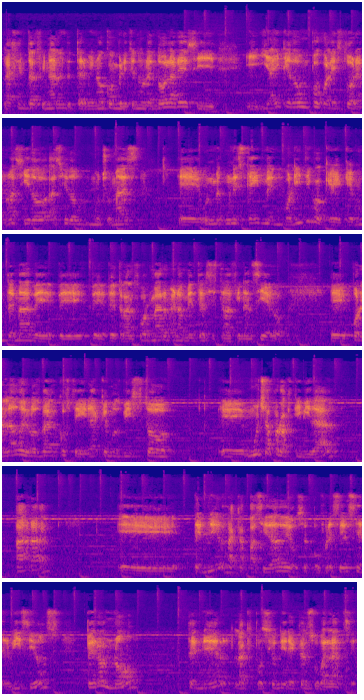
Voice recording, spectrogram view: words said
la gente al final terminó convirtiéndolo en dólares y, y, ahí quedó un poco la historia, ¿no? Ha sido, ha sido mucho más eh, un, un, statement político que, que un tema de, de, de, transformar meramente el sistema financiero. Eh, por el lado de los bancos te diría que hemos visto eh, mucha proactividad para tener la capacidad de ofrecer servicios, pero no tener la exposición directa en su balance.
